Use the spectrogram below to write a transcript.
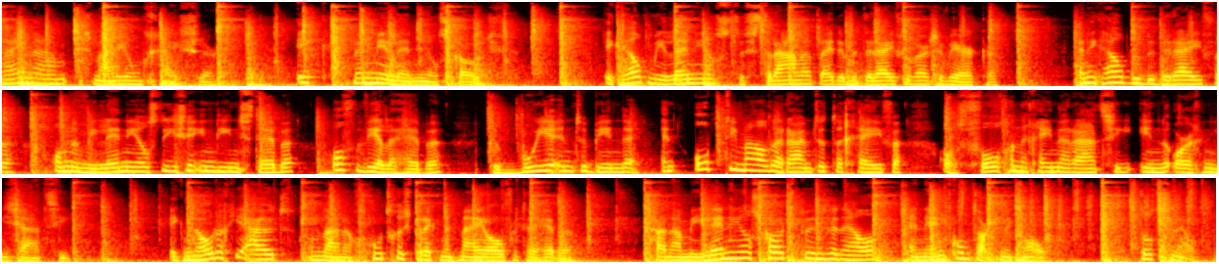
Mijn naam is Marion Gijsler. Ik ben Millennials Coach. Ik help millennials te stralen bij de bedrijven waar ze werken. En ik help de bedrijven om de millennials die ze in dienst hebben of willen hebben te boeien en te binden en optimaal de ruimte te geven als volgende generatie in de organisatie. Ik nodig je uit om daar een goed gesprek met mij over te hebben. Ga naar millennialscoach.nl en neem contact met me op. Tot snel.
